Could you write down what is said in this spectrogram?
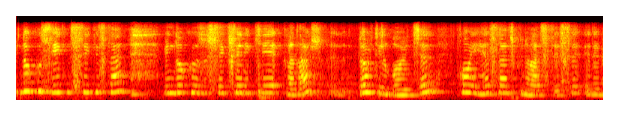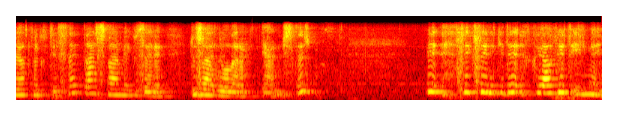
1978'den 1982'ye kadar 4 yıl boyunca Konya Selçuk Üniversitesi Edebiyat Fakültesi'ne ders vermek üzere düzenli olarak gelmiştir. Ve 82'de kıyafet ilmi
